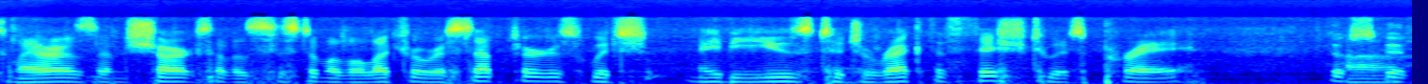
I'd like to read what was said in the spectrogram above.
Chimeras and sharks have a system of electroreceptors which may be used to direct the fish to its prey Looks Uh, good.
